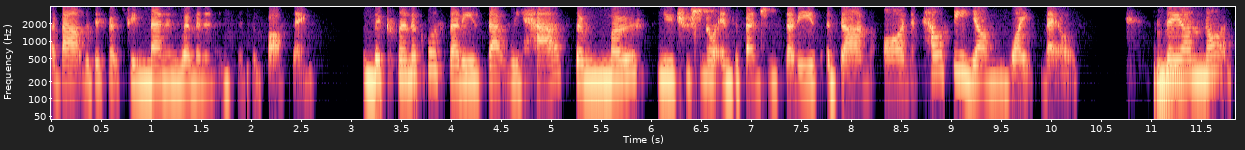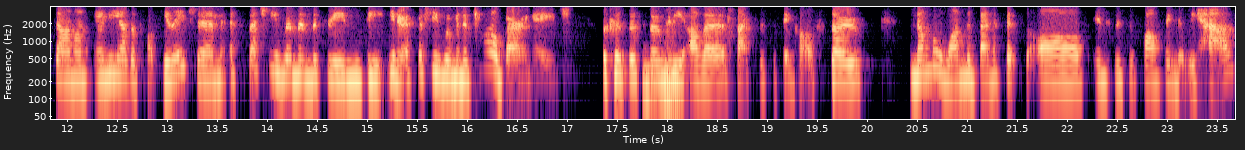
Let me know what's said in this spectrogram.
about the difference between men and women in intermittent fasting. The clinical studies that we have, so most nutritional intervention studies are done on healthy young white males. Mm-hmm. They are not done on any other population, especially women between the, you know, especially women of childbearing age, because there's so mm-hmm. many other factors to think of. So, number one, the benefits of intermittent fasting that we have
